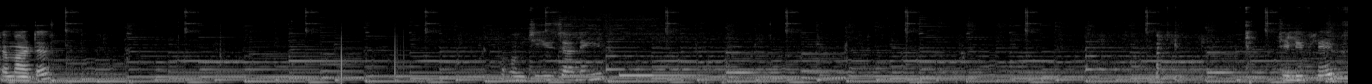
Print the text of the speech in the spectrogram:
टमाटर। अब हम चीज़ डालेंगे। चिली फ्लेक्स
